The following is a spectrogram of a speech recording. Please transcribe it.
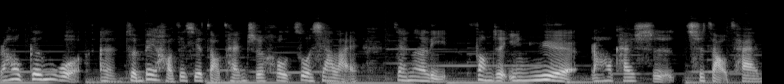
然后跟我嗯准备好这些早餐之后，坐下来在那里放着音乐，然后开始吃早餐。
